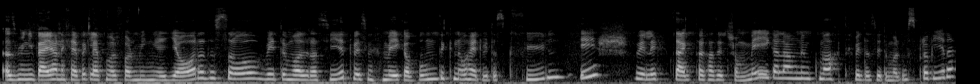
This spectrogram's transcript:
also meine Beine habe ich eben, glaube mal vor einem Jahr oder so wieder mal rasiert, weil es mich mega wunder genommen hat, wie das Gefühl ist. Weil ich dachte, ich habe es jetzt schon mega lange nicht gemacht, ich will das wieder mal ausprobieren.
